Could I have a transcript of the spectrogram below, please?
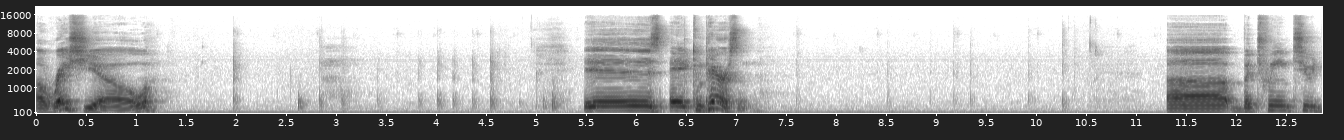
a ratio is a comparison. Uh, between two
